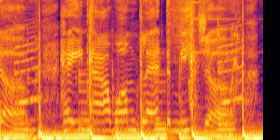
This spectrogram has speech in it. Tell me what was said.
Up. Hey, now I'm glad to meet ya.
